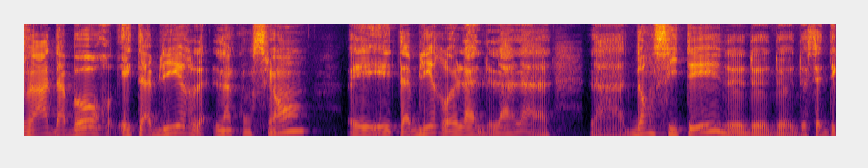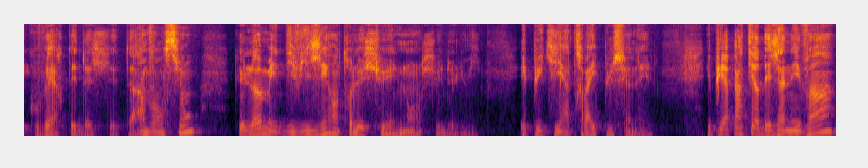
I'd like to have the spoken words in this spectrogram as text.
va d'abord établir l'inconscient et établir la, la, la, la densité de, de, de, de, cette découverte et de cette invention que l'homme est divisé entre le su et le non-su de lui. Et puis qu'il y a un travail pulsionnel. Et puis à partir des années 20,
